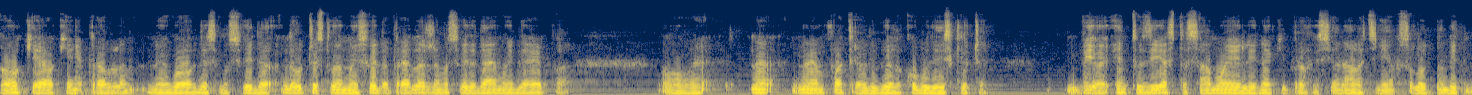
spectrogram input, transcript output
Ok, ok, nije problem, nego ovde smo svi da, da učestvujemo i svi da predlažemo, svi da dajemo ideje, pa ove, ne, nemam potrebe da bilo ko bude isključen. Bio entuzijasta samo ili neki profesionalac, nije apsolutno bitno.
